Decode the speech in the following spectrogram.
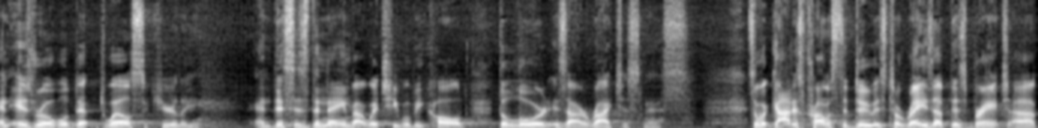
and Israel will d- dwell securely. And this is the name by which he will be called The Lord is our righteousness. So, what God has promised to do is to raise up this branch. Uh,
